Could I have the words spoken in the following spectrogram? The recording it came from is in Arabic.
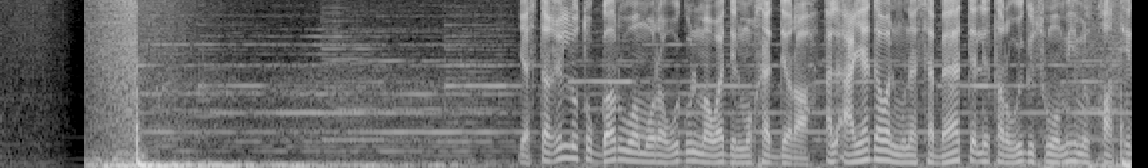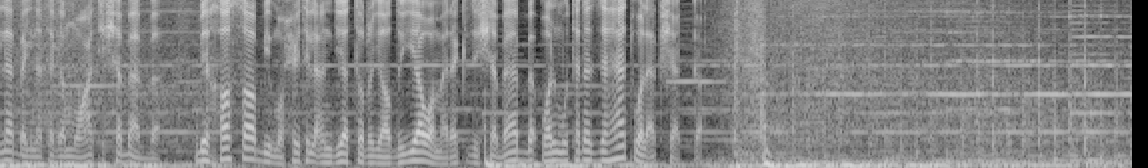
يستغل تجار ومروجو المواد المخدرة الأعياد والمناسبات لترويج سمومهم القاتلة بين تجمعات الشباب بخاصة بمحيط الأندية الرياضية ومراكز الشباب والمتنزهات والأكشاك.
